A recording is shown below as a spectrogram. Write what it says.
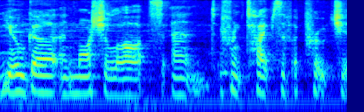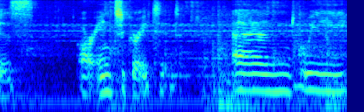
yoga and martial arts and different types of approaches are integrated. And we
